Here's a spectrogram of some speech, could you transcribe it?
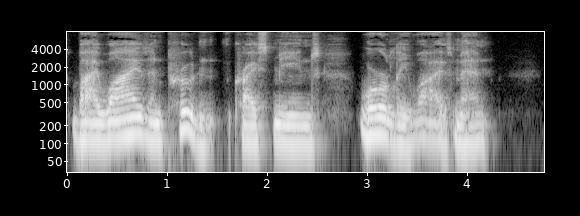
By wise and prudent, Christ means worldly wise men,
